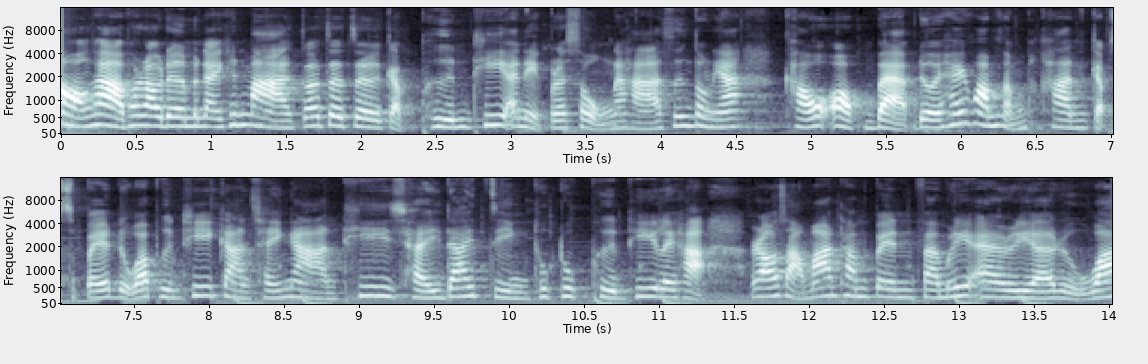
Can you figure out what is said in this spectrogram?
2 ค่ะพอเราเดินบันไดขึ้นมาก็จะเจอกับพื้นที่อเนกประสงค์นะคะ ซึ่งตรงนี้เขาออกแบบโดยให้ความสำคัญกับสเปซหรือว่าพื้นที่การใช้งานที่ใช้ได้จริงทุกๆ พื้นที่เลยค่ะ เราสามารถทำเป็น Family Area หรือว่า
